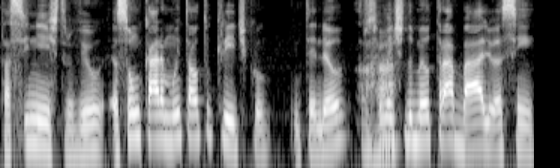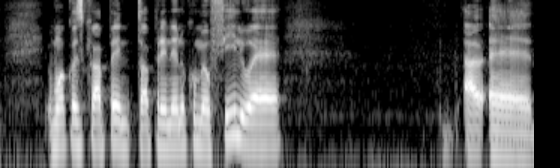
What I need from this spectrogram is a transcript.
tá sinistro, viu? Eu sou um cara muito autocrítico, entendeu? Principalmente do meu trabalho, assim. Uma coisa que eu tô aprendendo com meu filho é, a- é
